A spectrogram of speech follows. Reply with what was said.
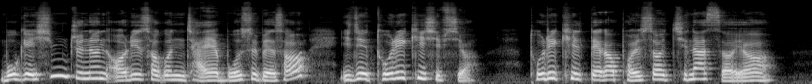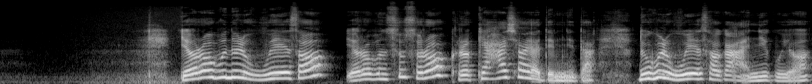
목에 힘주는 어리석은 자의 모습에서 이제 돌이키십시오. 돌이킬 때가 벌써 지났어요. 여러분을 위해서 여러분 스스로 그렇게 하셔야 됩니다. 누굴 위해서가 아니고요.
